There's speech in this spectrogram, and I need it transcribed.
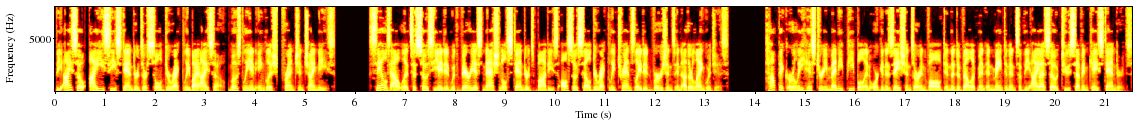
The ISO, IEC standards are sold directly by ISO, mostly in English, French and Chinese. Sales outlets associated with various national standards bodies also sell directly translated versions in other languages. Topic early history Many people and organizations are involved in the development and maintenance of the ISO 27K standards.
